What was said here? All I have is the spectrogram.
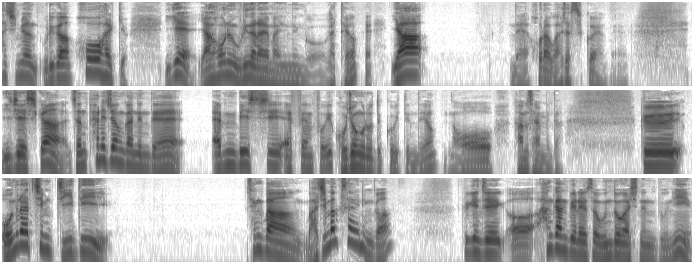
하시면, 우리가 호 할게요. 이게, 야호는 우리나라에만 있는 것 같아요. 예, 야! 네, 호라고 하셨을 거예요. 예. 이지혜 씨가 전 편의점 갔는데 MBC FM4이 고정으로 듣고 있던데요. 오, 감사합니다. 그, 오늘 아침 DD 생방 마지막 사연인가? 그게 이제, 어, 한강변에서 운동하시는 분이,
